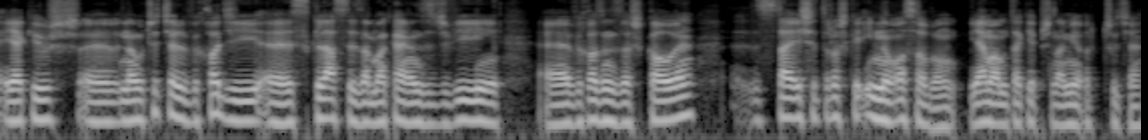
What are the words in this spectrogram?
jak już e, nauczyciel wychodzi e, z klasy, zamykając drzwi, e, wychodząc ze szkoły, staje się troszkę inną osobą. Ja mam takie przynajmniej odczucie.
